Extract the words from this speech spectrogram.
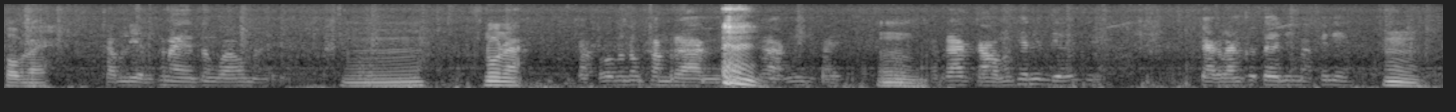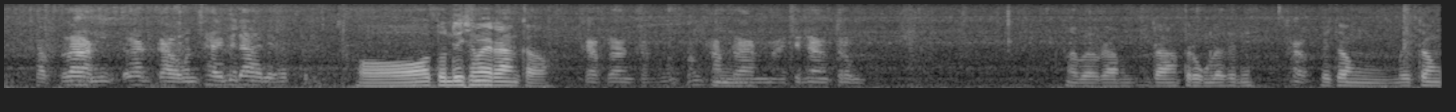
ครบไหนทำเหลี่ยมข้างในมันต้องว้าวใหม่อืมนู่นนะครับเพราะมันต้องทำราง รางวิ่งไปอืมครับรางเก่ามันแค่นิดเดียวพี่ จากหลังสเตอร์นี่มาแค่นี้อืมครับรางรางเก่ามันใช้ไม่ได้เลยครับอ๋อตัวนี้ใช่ไหมรางเก่ากับรางเก่าต้องอืมทำรางใหม่เป็นรางตรงมาแบบรางรางตรงแล้วทีนี้ ครับไม่ต้องไม่ต้อง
